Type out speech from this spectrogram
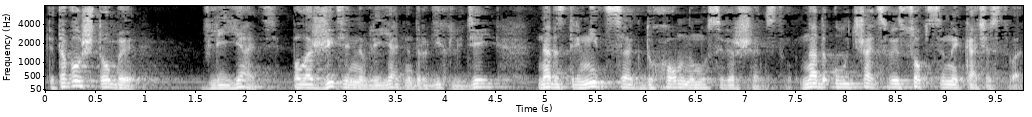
Для того, чтобы влиять, положительно влиять на других людей, надо стремиться к духовному совершенству. Надо улучшать свои собственные качества.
